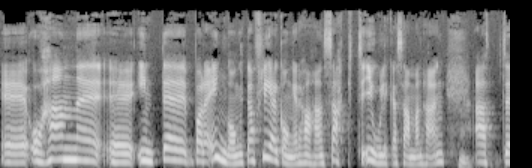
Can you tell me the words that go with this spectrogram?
Eh, och han, eh, inte bara en gång utan flera gånger har han sagt i olika sammanhang att eh,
